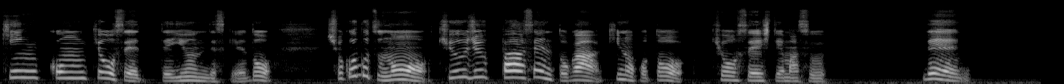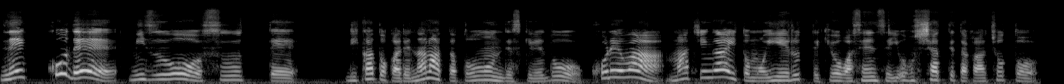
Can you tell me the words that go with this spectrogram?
菌根共生って言うんですけれど、植物の90%がキノコと共生してます。で、根っこで水を吸って理科とかで習ったと思うんですけれど、これは間違いとも言えるって今日は先生おっしゃってたからちょっと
